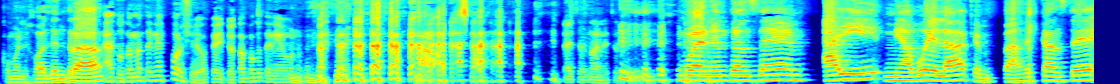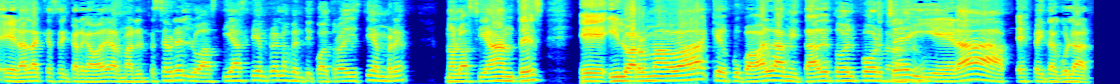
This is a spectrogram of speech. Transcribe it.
como el hall de entrada. Ah, tú también tenías Porsche. Ok, yo tampoco tenía uno. bueno, entonces ahí mi abuela, que en paz descanse, era la que se encargaba de armar el pesebre. Lo hacía siempre los 24 de diciembre, no lo hacía antes. Eh, y lo armaba que ocupaba la mitad de todo el Porsche y era espectacular.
